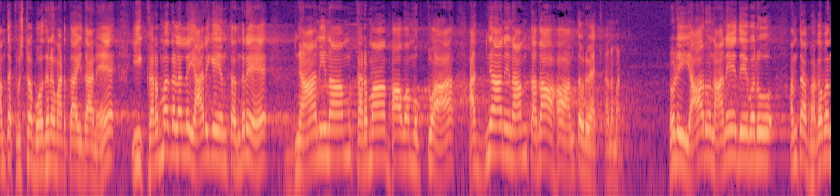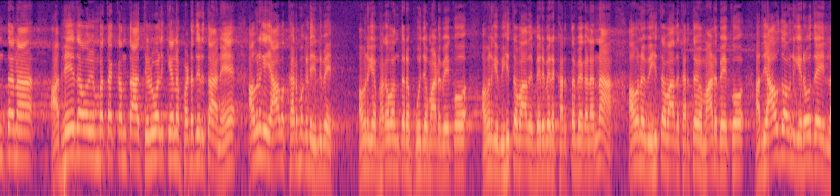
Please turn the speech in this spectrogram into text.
ಅಂತ ಕೃಷ್ಣ ಬೋಧನೆ ಮಾಡ್ತಾ ಇದ್ದಾನೆ. ಈ ಕರ್ಮಗಳೆಲ್ಲ ಯಾರಿಗೆ ಅಂತಂದರೆ, ಜ್ಞಾನಿನಾಂ ಕರ್ಮಾಭಾವ ಮುಕ್ತ ಅಜ್ಞಾನಿನಾಂ ತದಾಹ ಅಂತ ಅವರು ವ್ಯಾಖ್ಯಾನ ಮಾಡ್ತಾರೆ. ನೋಡಿ, ಯಾರು ನಾನೇ ದೇವರು ಅಂತ ಭಗವಂತನ ಅಭೇದವೆಂಬತಕ್ಕಂಥ ತಿಳುವಳಿಕೆಯನ್ನು ಪಡೆದಿರ್ತಾನೆ, ಅವನಿಗೆ ಯಾವ ಕರ್ಮಗಳು ಇಲ್ಲವೇ ಅವನಿಗೆ ಭಗವಂತನ ಪೂಜೆ ಮಾಡಬೇಕು, ಅವನಿಗೆ ವಿಹಿತವಾದ ಬೇರೆ ಬೇರೆ ಕರ್ತವ್ಯಗಳನ್ನು ಅವನ ವಿಹಿತವಾದ ಕರ್ತವ್ಯ ಮಾಡಬೇಕು. ಅದು ಯಾವುದು ಅವನಿಗೆ ಇರೋದೇ ಇಲ್ಲ.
